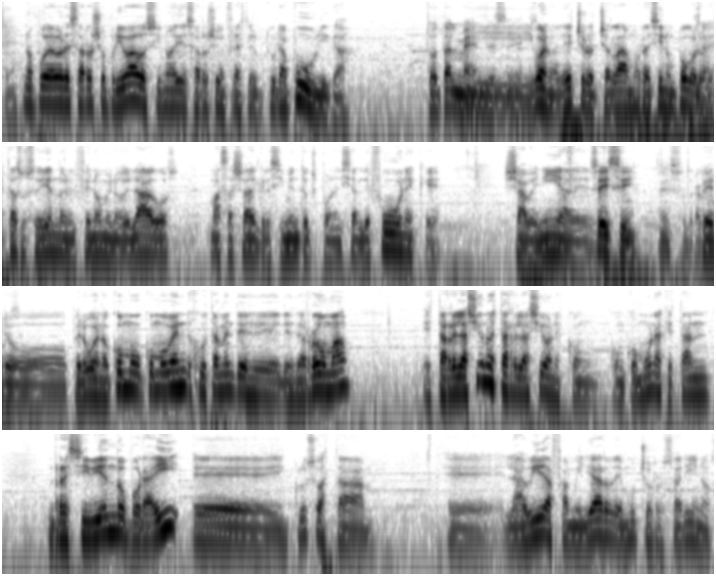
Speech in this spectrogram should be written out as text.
sí. no puede haber desarrollo privado si no hay desarrollo de infraestructura pública. Totalmente, y sí, sí. bueno, de hecho lo charlábamos recién un poco lo que está sucediendo en el fenómeno de lagos, más allá del crecimiento exponencial de Funes, que ya venía de, Sí, sí, es otra cosa. pero, pero bueno, ¿cómo, cómo ven justamente desde, desde Roma esta relación o estas relaciones con, con comunas que están recibiendo por ahí eh, incluso hasta eh, la vida familiar de muchos rosarinos?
